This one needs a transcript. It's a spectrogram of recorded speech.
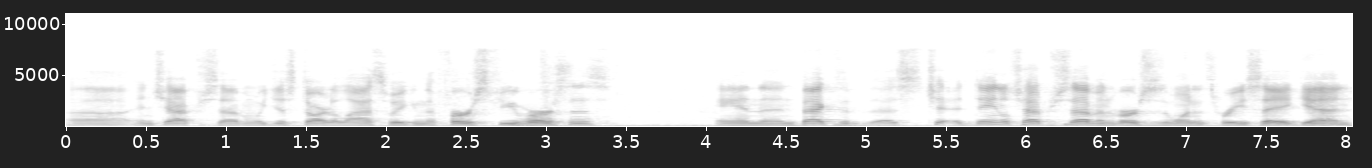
uh, in chapter 7. We just started last week in the first few verses. And uh, in fact, uh, Daniel chapter 7, verses 1 and 3 say again,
